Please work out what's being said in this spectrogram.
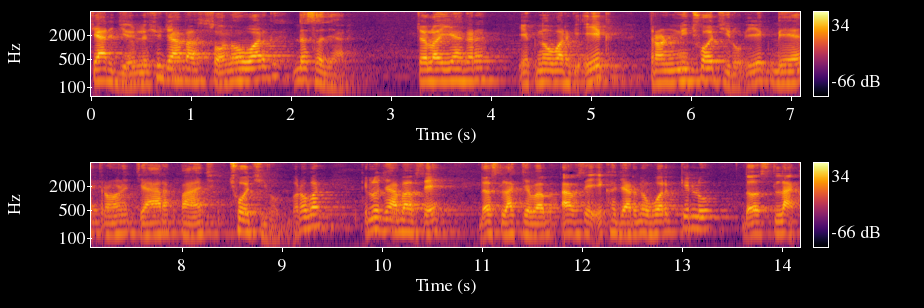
ચાર જીરો. એટલે શું જવાબ આવશે? સોનો વર્ગ દસ હજાર. ચલો અહીં આગળ. એકનો વર્ગ એક, ત્રણની છ જીરો. એક, બે, ત્રણ, ચાર, પાંચ, છ જીરો. બરાબર? કેટલો જવાબ આવશે? દસ લાખ જવાબ આવશે. એક હજારનો વર્ગ કેટલો? દસ લાખ.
